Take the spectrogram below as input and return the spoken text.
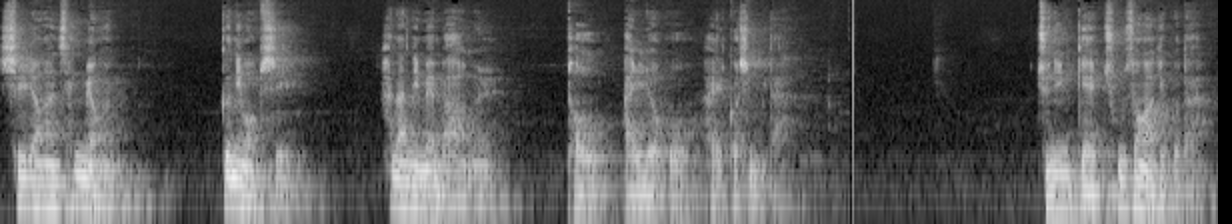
신령한 생명은 끊임없이 하나님의 마음을 더욱 알려고 할 것입니다. 주님께 충성하기보다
